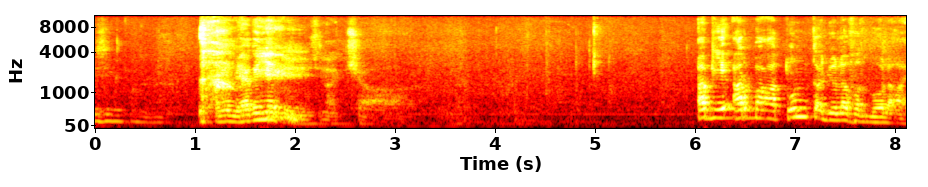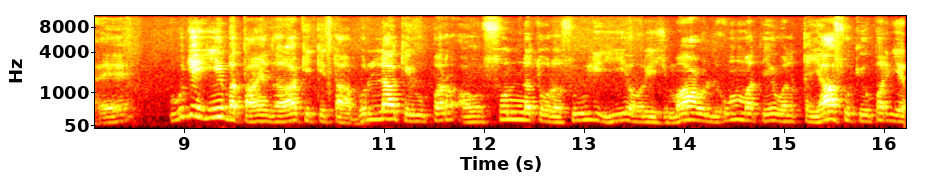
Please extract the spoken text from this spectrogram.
किसी के पास समझ में आ। अच्छा अब ये अरबातुन का जो लफ्ज़ बोला है मुझे ये बताएँ ज़रा कि किताबुल्ला के ऊपर और सुन्नत व रसूली ही और इजमाउल उम्मत वल के ऊपर ये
